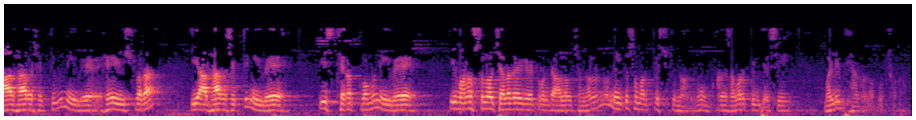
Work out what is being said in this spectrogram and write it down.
ఆధారశక్తివి నీవే. హే ఈశ్వర ఈ ఆధార శక్తి నీవే. ఈ స్థిరత్వము నీవే. ఈ మనస్సులో చెలరేగేటువంటి ఆలోచనలను నీకు సమర్పిస్తున్నాను అని సమర్పించేసి మళ్ళీ ధ్యానంలో కూర్చోవాలి.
